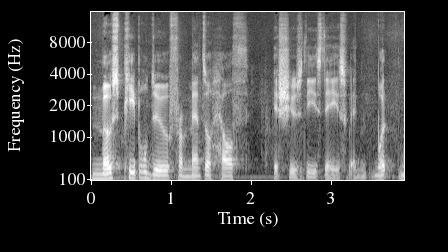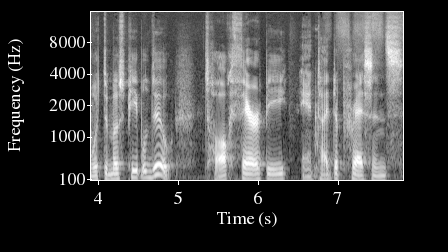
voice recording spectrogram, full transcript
most people do for mental health issues these days. And what, what do most people do? Talk therapy, antidepressants,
